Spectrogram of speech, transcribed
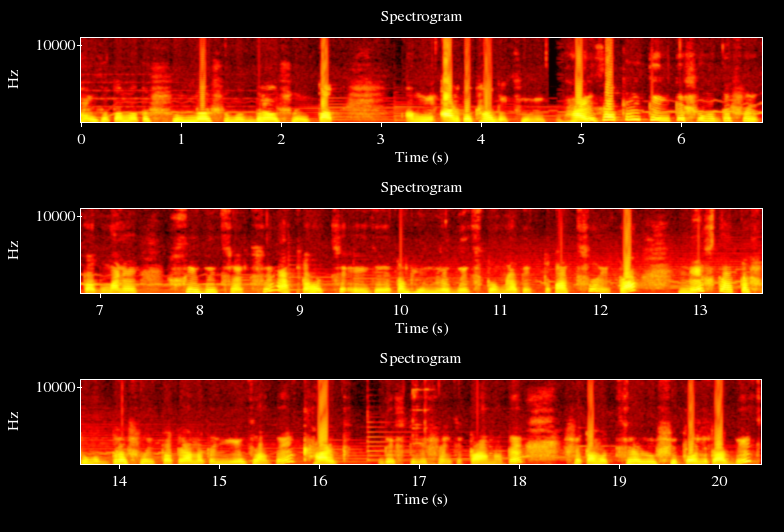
ভাইজ্যাকের মতো সুন্দর সমুদ্র সৈকত আমি আর কোথাও দেখিনি। ভাইজ্যাকেই তিনটে সমুদ্র সৈকত মানে সি বিচ আছে, একটা হচ্ছে এই যে এটা ভিমলি বিচ, তোমরা দেখতে পাচ্ছ এটা। নেক্সট একটা সমুদ্র সৈকতে আমাকে নিয়ে যাবে, থার্ড ডেস্টিনেশন যেটা আমাদের, সেটা হচ্ছে ঋষিকন্যা বিচ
